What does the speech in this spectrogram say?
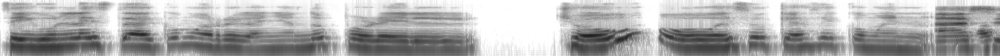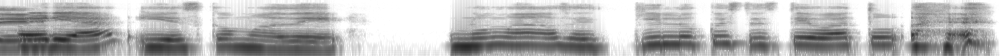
según la está como regañando por el show o eso que hace como en ah, la feria y es como de, no más, o sea, qué loco está este vato.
